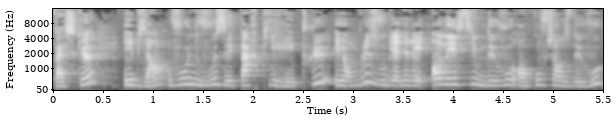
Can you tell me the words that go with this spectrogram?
parce que, eh bien, vous ne vous éparpillerez plus et en plus, vous gagnerez en estime de vous, en confiance de vous,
